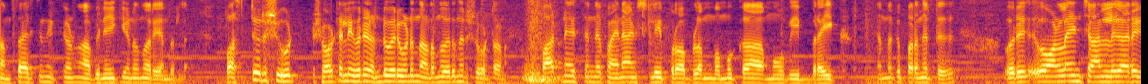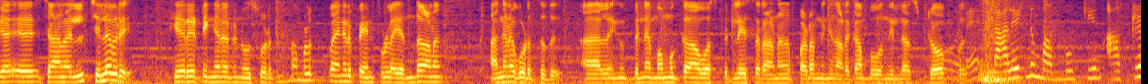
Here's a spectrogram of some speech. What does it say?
സംസാരിച്ച് നിൽക്കണോ അഭിനയിക്കണോ എന്ന് അറിയാൻ പറ്റില്ല. ഫസ്റ്റ് ഒരു ഷൂട്ട് ഷോട്ടിൽ ഇവർ രണ്ടുപേരും കൂടി നടന്നു വരുന്ന ഒരു ഷോട്ടാണ് പാർട്ട്നേഴ്സിന്റെ financially problem Mammukka movie break എന്നൊക്കെ പറഞ്ഞിട്ട് ഒരു ഓൺലൈൻ ചാനലുകാർ ചാനലിൽ ചിലവർ കയറിയിട്ട് ഇങ്ങനെ ഒരു ന്യൂസ് കൊടുക്കും. നമ്മൾക്ക് ഭയങ്കര പെയിൻഫുള്ളായി എന്താണ് അങ്ങനെ കൊടുത്തത്? അല്ലെങ്കിൽ പിന്നെ മമ്മൂക്ക ഹോസ്പിറ്റലൈസർ ആണ് പടം ഇനി നടക്കാൻ പോകുന്നില്ല സ്റ്റോപ്പ് ലാലേട്ടനും മമ്മൂക്കിയും after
